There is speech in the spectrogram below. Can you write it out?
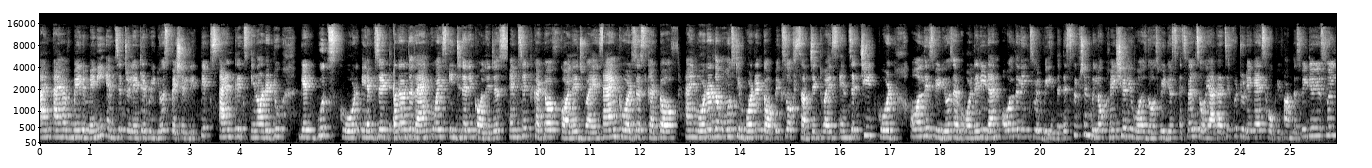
And I have made many EAMCET related videos especially tips and tricks in order to get good score in EAMCET what are the rank wise engineering colleges? EAMCET cutoff college wise rank versus cutoff and what are the most important topics of subject wise. EAMCET cheat code all these videos I've already done. All the links will be in the description below. Make sure you watch those videos as well. So yeah that's it for today guys. Hope you found this video useful.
